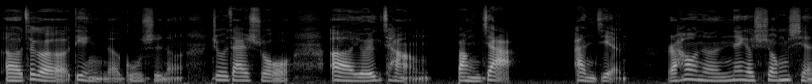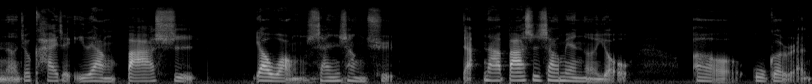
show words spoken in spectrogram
呃，这个电影的故事呢，就是在说，呃，有一场绑架案件，然后呢，那个凶嫌呢就开着一辆巴士要往山上去，那那巴士上面呢有呃五个人，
